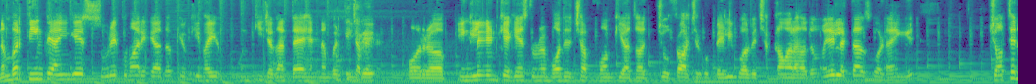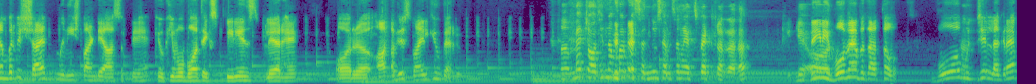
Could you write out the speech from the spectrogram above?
नंबर तीन पे आएँगे सूर्य कुमार यादव, क्योंकि भाई उनकी जगह तय है नंबर तीन पे। और इंग्लैंड के अगेंस्ट उन्होंने बहुत अच्छा परफॉर्म किया था जो फ्राचर को पहली बॉल पे छक्का मारा था तो मुझे लगता है उसको हटाएँगे। चौथे नंबर पे शायद मनीष पांडे आ सकते हैं क्योंकि वो बहुत एक्सपीरियंस प्लेयर हैं। और आप ये स्माइल क्यों कर रहे हो? मैं चौथे नंबर पे संजू सैमसन एक्सपेक्ट कर रहा था। नहीं नहीं वो मैं बताता हूँ। वो हाँ। मुझे लग रहा है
